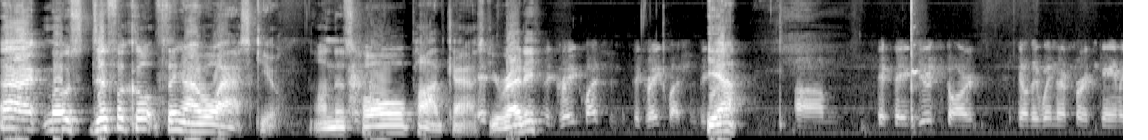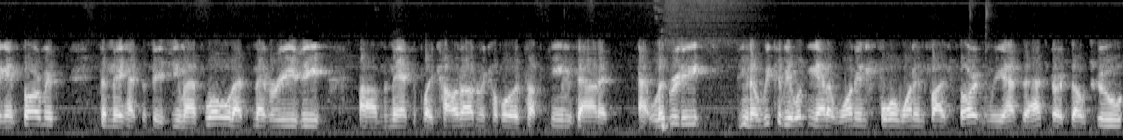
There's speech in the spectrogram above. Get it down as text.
All right, most difficult thing I will ask you on this whole podcast. It's, you ready? It's a great question. It's a great question. Because, yeah. Um, if they do start, you know, they win their first game against Dartmouth, then they have to face UMass Lowell. That's never easy. Um, then they have to play Colorado and a couple of the tough teams down at, at Liberty you know, we could be looking at a one in four, one in five start, and we have to ask ourselves who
